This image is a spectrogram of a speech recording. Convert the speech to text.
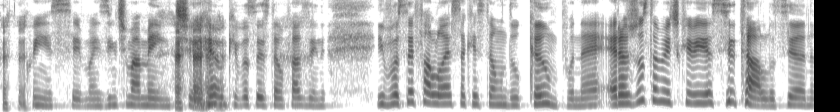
Conhecer mais intimamente o que vocês estão fazendo. E você falou essa questão do campo, né? Era justamente o que eu ia citar, Luciano.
